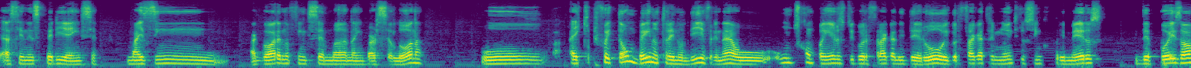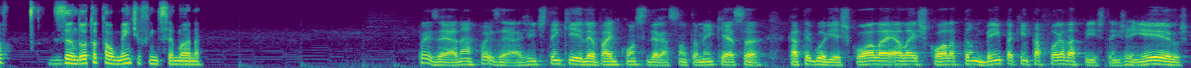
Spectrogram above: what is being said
essa inexperiência. Mas em, agora no fim de semana em Barcelona, o, a equipe foi tão bem no treino livre, né? O, um dos companheiros do Igor Fraga liderou, o Igor Fraga terminou entre os cinco primeiros e depois, ó, desandou totalmente o fim de semana. Pois é, né? Pois é. A gente tem que levar em consideração também que essa categoria escola, ela é escola também para quem está fora da pista. Engenheiros,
